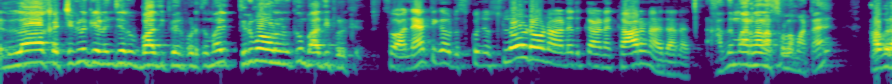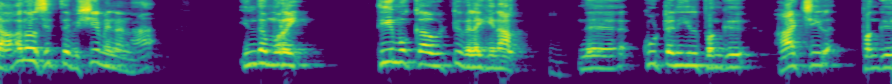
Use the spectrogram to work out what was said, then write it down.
எல்லா கட்சிகளுக்கும் இளைஞர் பாதிப்பு ஏற்படுத்த மாதிரி திருமாவளவனுக்கும் பாதிப்பு இருக்கு. ஸோ நேற்றுக்கு அவர் கொஞ்சம் ஸ்லோ டவுன் ஆனதுக்கான காரணம் அதுதானே அது மாதிரிலாம் நான் சொல்ல மாட்டேன். அவர் ஆலோசித்த விஷயம் என்னன்னா இந்த முறை திமுக விட்டு விலகினால் இந்த கூட்டணியில் பங்கு ஆட்சியில் பங்கு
